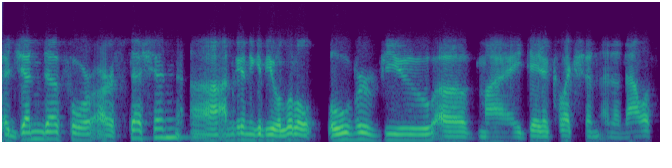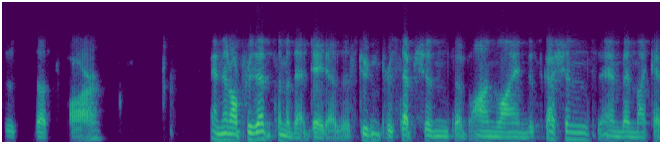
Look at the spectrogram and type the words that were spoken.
agenda for our session. Uh, I'm going to give you a little overview of my data collection and analysis thus far. And then I'll present some of that data, the student perceptions of online discussions. And then, like I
